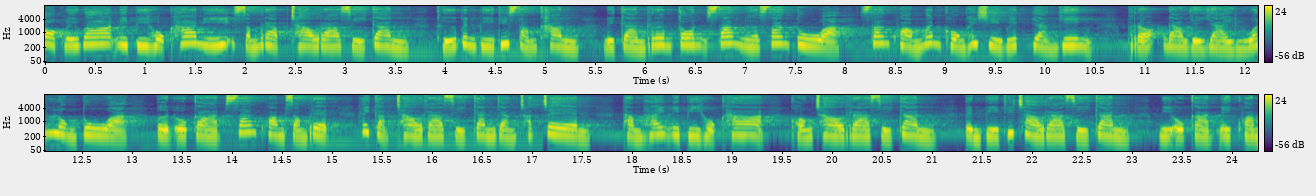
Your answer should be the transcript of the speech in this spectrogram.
บอกเลยว่าในปี 65 นี้สำหรับชาวราศีกัน ถือเป็นปีที่สำคัญในการเริ่มต้นสร้างเนื้อสร้างตัว สร้างความมั่นคงให้ชีวิตอย่างยิ่ง เพราะดาวใหญ่ ๆ ล้วนลงตัว เปิดโอกาสสร้างความสำเร็จให้กับชาวราศีกันอย่างชัดเจนทำให้ในปี 65 ของชาวราศีกัน เป็นปีที่ชาวราศีกัน มีโอกาสในความ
